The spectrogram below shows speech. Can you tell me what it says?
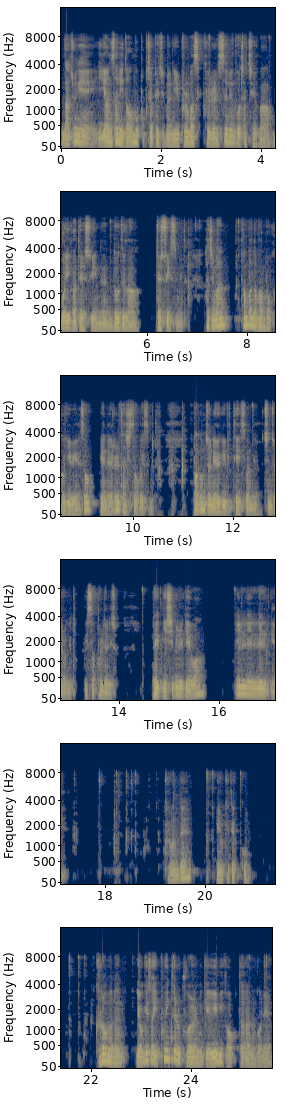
나중에 이 연산이 너무 복잡해지면 이 불마스크를 쓰는 것 자체가 무리가 될 수 있는 노드가 될 수 있습니다. 하지만 한 번 더 반복하기 위해서 얘네를 다시 써보겠습니다. 방금 전에 여기 밑에 있었네요. 친절하게도 이 서클들이죠. 121개와 111개 그런데 이렇게 됐고 그러면은 여기서 이 포인트를 구하는 게 의미가 없다라는 거네요.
